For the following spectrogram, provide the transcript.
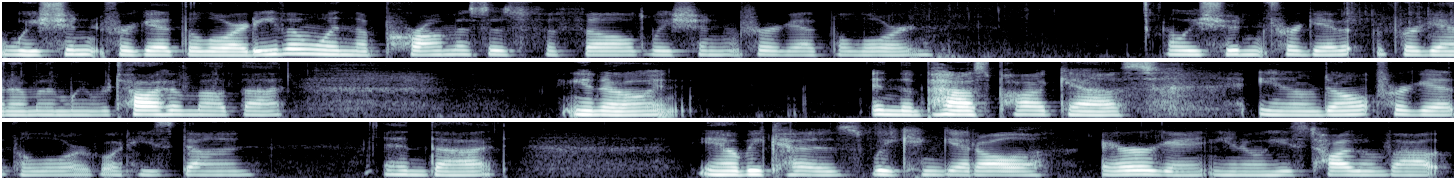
we shouldn't forget the Lord. Even when the promise is fulfilled, we shouldn't forget the Lord. We shouldn't forget forget him and we were talking about that you know, in, in the past podcasts, you know, don't forget the Lord, what He's done, and that, you know, because we can get all arrogant, you know, He's talking about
